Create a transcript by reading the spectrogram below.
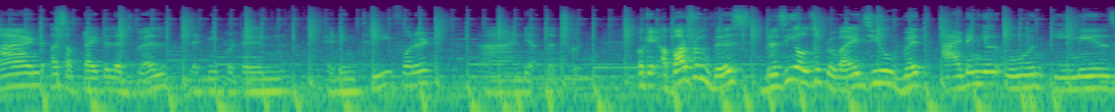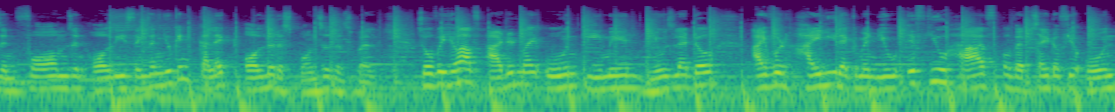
and a subtitle as well. Let me put in heading 3 for it and yeah that's good. Okay, apart from this, Brizy also provides you with adding your own emails and forms and all these things, and you can collect all the responses as well. So, over here, I've added my own email newsletter I would highly recommend you if you have a website of your own,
